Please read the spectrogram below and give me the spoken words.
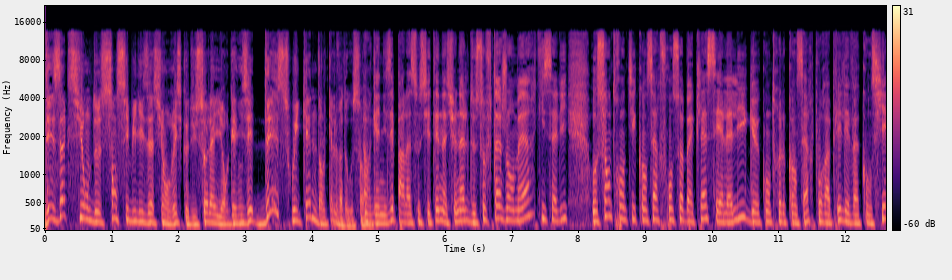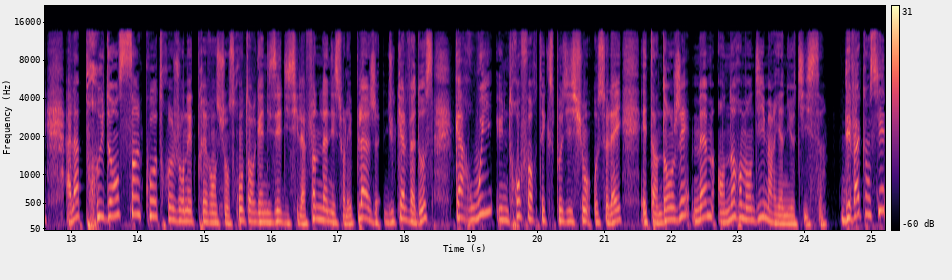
Des actions de sensibilisation au risque du soleil organisées dès ce week-end dans le Calvados. Organisées par la Société nationale de sauvetage en mer qui s'allie au Centre anti-cancer François Baclès et à la Ligue contre le cancer pour appeler les vacanciers à la prudence. Cinq autres journées de prévention seront organisées d'ici la fin de l'année sur les plages du Calvados. Car oui, une trop forte exposition au soleil est un danger même en Normandie, Marianne Yotis. Des vacanciers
